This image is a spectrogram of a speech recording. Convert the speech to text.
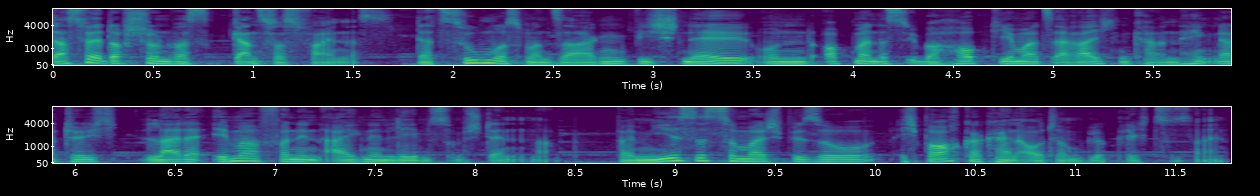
Das wäre doch schon was ganz was Feines. Dazu muss man sagen, wie schnell und ob man das überhaupt jemals erreichen kann, hängt natürlich leider immer von den eigenen Lebensumständen ab. Bei mir ist es zum Beispiel so, ich brauche gar kein Auto, um glücklich zu sein.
